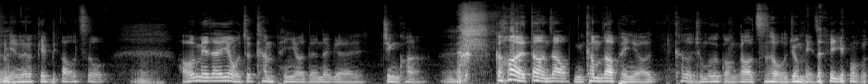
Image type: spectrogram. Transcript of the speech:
免得可以标注，嗯，好，我没在用，我就看朋友的那个近况，嗯，可后来到你知道，你看不到朋友，看到全部的广告之后，我就没在用了。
